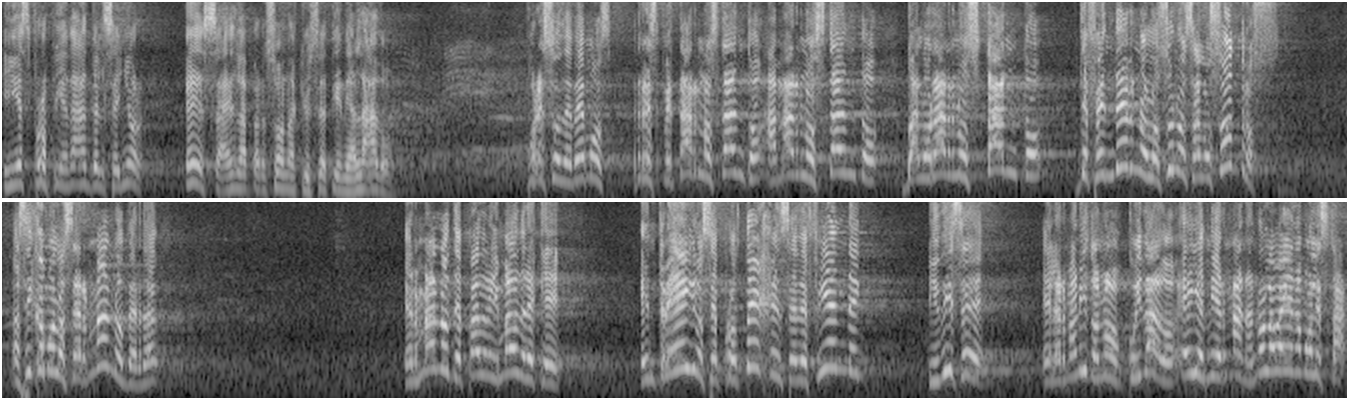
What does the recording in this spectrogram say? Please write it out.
Y es propiedad del Señor. Esa es la persona que usted tiene al lado. Por eso debemos respetarnos tanto, amarnos tanto, valorarnos tanto defendernos los unos a los otros, así como los hermanos, ¿verdad? hermanos de padre y madre que entre ellos se protegen, se defienden y dice el hermanito, no, cuidado, ella es mi hermana, no la vayan a molestar.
